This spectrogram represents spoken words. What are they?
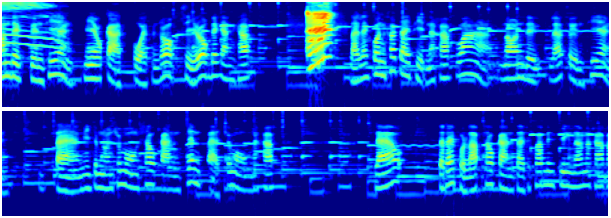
อนดึกตื่นเที่ยง มีโอกาสป่วยเป็นโรค4โรคด้วยกันครับอะหลายหลายๆคนเข้าใจผิดนะครับว่านอนดึกแล้วตื่นเที่ยง แต่มีจำนวนชั่วโมงเท่ากัน เช่น 8 ชั่วโมงนะครับ แล้วจะได้ผลลัพธ์เท่ากันแต่ในความเป็นจริงแล้วนะครับ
